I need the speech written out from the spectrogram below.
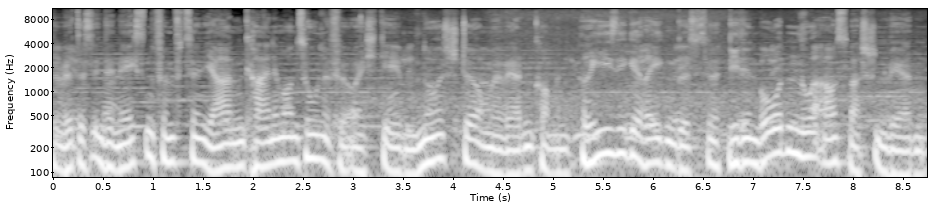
wird es in den nächsten 15 Jahren keine Monsune für euch geben, nur Stürme werden kommen, riesige Regengüsse, die den Boden nur auswaschen werden.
